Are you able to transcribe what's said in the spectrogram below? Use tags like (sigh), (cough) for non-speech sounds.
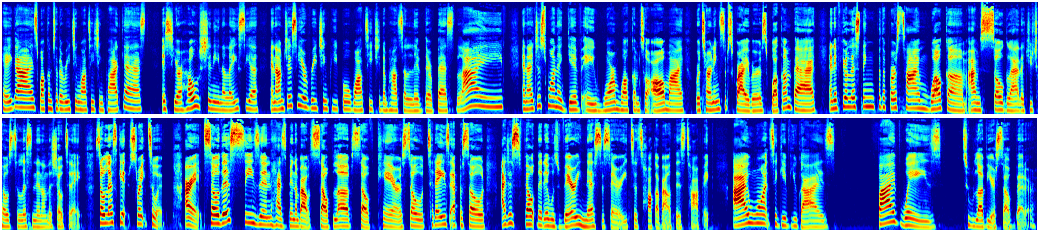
Hey guys, welcome to the Reaching While Teaching podcast. It's your host, Shanine Alessia, and I'm just here reaching people while teaching them how to live their best life. And I just want to give a warm welcome to all my returning subscribers. Welcome back. And if you're listening for the first time, welcome. I'm so glad that you chose to listen in on the show today. So let's get straight to it. All right. So this season has been about self love, self care. So today's episode, I just felt that it was very necessary to talk about this topic. I want to give you guys five ways to love yourself better.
